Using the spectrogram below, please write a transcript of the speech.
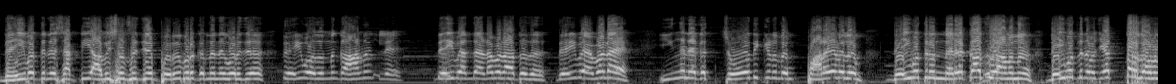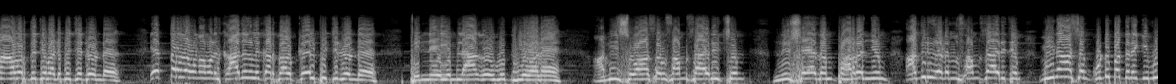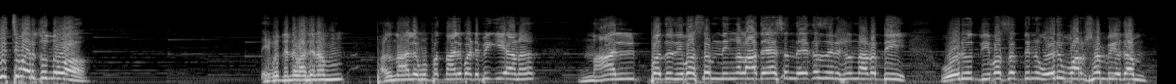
ദൈവത്തിന്റെ ശക്തി അവിശ്വസിച്ച് പെറുപിറുക്കുന്നതിനെ കുറിച്ച് ദൈവം അതൊന്നും കാണില്ലേ ദൈവം എന്താ ഇടപെടാത്തത്? ദൈവം എവിടെ? ഇങ്ങനെയൊക്കെ ചോദിക്കുന്നതും പറയണതും ദൈവത്തിന് നിരക്കാത്തതാണെന്ന് ദൈവത്തിന് എത്ര തവണ ആവർത്തിച്ച് പഠിപ്പിച്ചിട്ടുണ്ട്. എത്ര തവണ നമ്മൾ കാതുകളിൽ കർത്താവ് കേൾപ്പിച്ചിട്ടുണ്ട്. പിന്നെയും ലാഘവബുദ്ധിയോടെ അവിശ്വാസം സംസാരിച്ചും നിഷേധം പറഞ്ഞും അതിരു കടന്ന് സംസാരിച്ചും വിനാശം കുടുംബത്തിലേക്ക് വിളിച്ചു വരുത്തുന്നുവോ? ദൈവത്തിന്റെ വചനം പതിനാല് മുപ്പത്തിനാല് പഠിപ്പിക്കുകയാണ്. നാൽപ്പത് ദിവസം നിങ്ങൾ ആ ദേശം ദേശനിരീക്ഷണം നടത്തി. ഒരു ദിവസത്തിന് ഒരു വർഷം വീതം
